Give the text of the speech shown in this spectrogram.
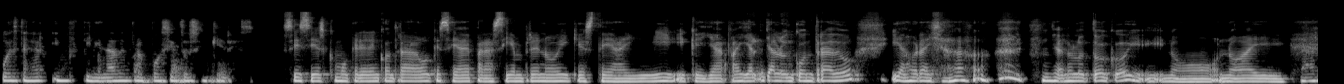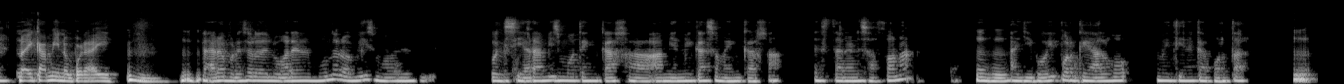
puedes tener infinidad de propósitos si quieres. Sí, sí, es como querer encontrar algo que sea para siempre, ¿no? Y que esté ahí y que ya, ya, lo he encontrado y ahora ya, ya no lo toco y, no, no, hay, no hay camino por ahí. Claro, por eso lo del lugar en el mundo lo mismo. Pues si ahora mismo te encaja, a mí en mi caso me encaja estar en esa zona, allí voy porque algo me tiene que aportar. Mm.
